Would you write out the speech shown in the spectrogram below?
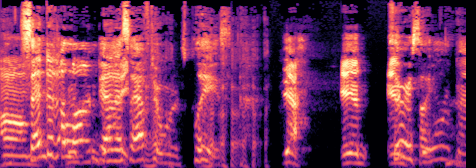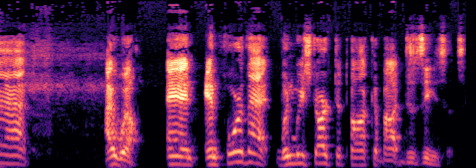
Um, Send it along, you're Dennis, right. afterwards, please. Yeah, and and Seriously. for that, I will. And and for that, when we start to talk about diseases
